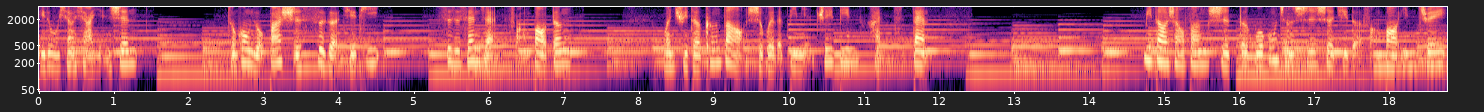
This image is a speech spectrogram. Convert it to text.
一路向下延伸，总共有八十四个阶梯，四十三盏防爆灯。弯曲的坑道是为了避免追兵和子弹。密道上方是德国工程师设计的防爆鹰锥，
